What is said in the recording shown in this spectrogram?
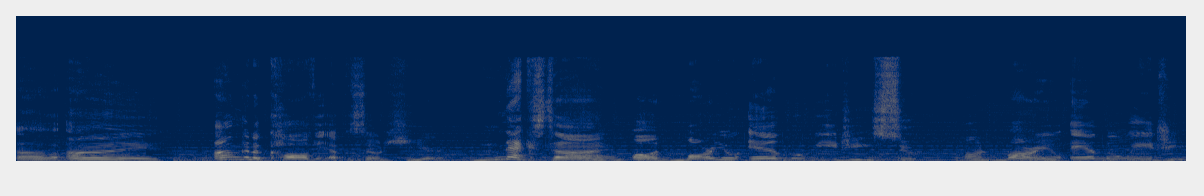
Oh, I I'm gonna call the episode here. Next time on Mario and Luigi, su- on Mario and Luigi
